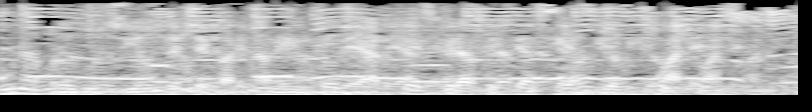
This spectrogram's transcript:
una producción del Departamento de Artes Gráficas y Audiovisuales.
